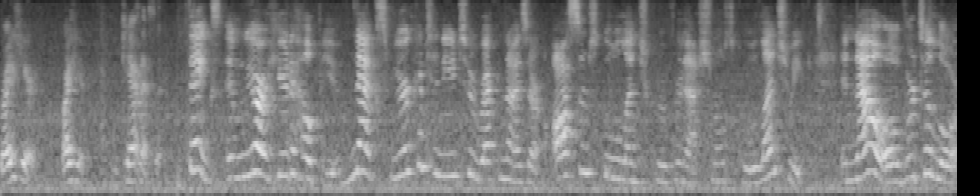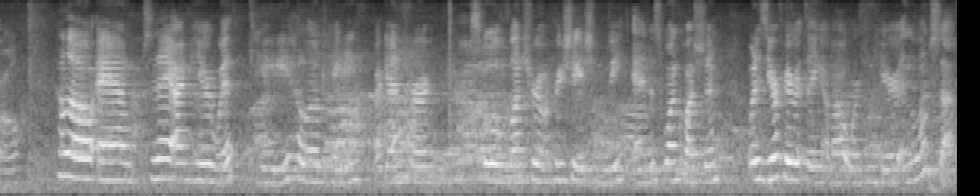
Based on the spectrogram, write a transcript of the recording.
Right here. Right here. You can't miss it. Thanks, and we are here to help you. Next, we are continuing to recognize our awesome school lunch crew for National School Lunch Week. And now over to Laurel. Hello, and today I'm here with Katie. Hello, Katie, again for School Lunchroom Appreciation Week. And just one question What is your favorite thing about working here in the lunch staff?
